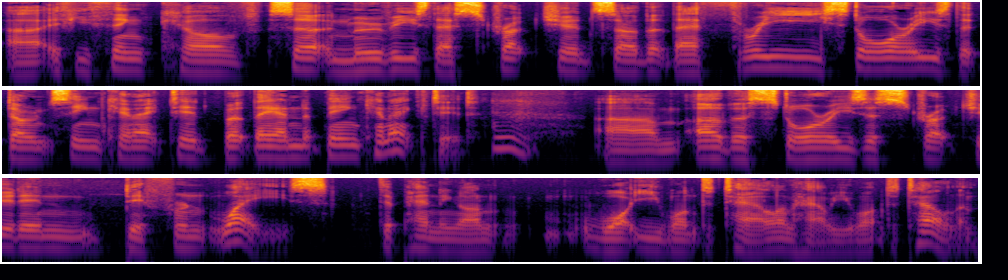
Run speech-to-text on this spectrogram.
Uh, if you think of certain movies, they're structured so that they're three stories that don't seem connected, but they end up being connected. Mm. Um, other stories are structured in different ways depending on what you want to tell and how you want to tell them.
